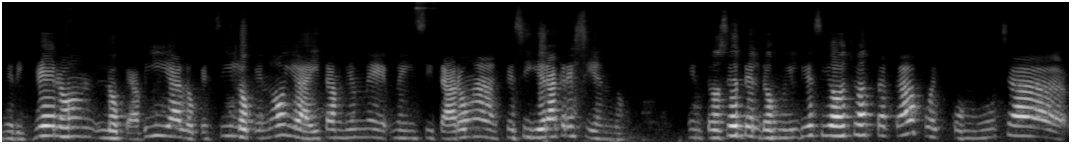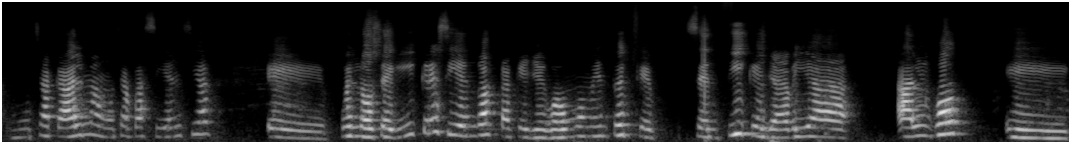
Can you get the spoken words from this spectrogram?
me, dijeron lo que había, lo que sí, lo que no, y ahí también me, me incitaron a que siguiera creciendo. Entonces, del 2018 hasta acá, pues con mucha, mucha calma, mucha paciencia, eh, pues lo seguí creciendo hasta que llegó un momento en que sentí que ya había algo eh,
